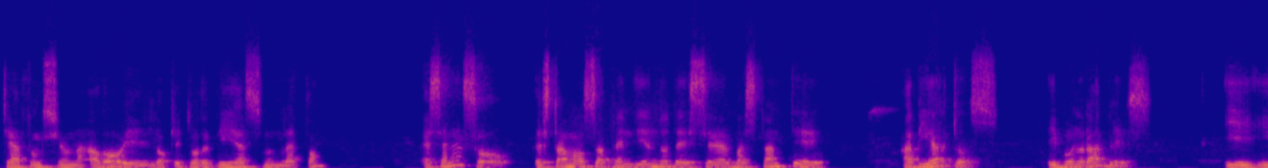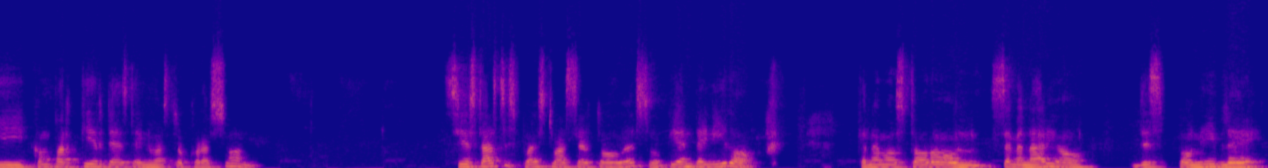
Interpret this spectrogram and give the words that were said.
te ha funcionado y lo que todavía es un reto. Es en eso. Estamos aprendiendo de ser bastante abiertos y vulnerables y, compartir desde nuestro corazón. Si estás dispuesto a hacer todo eso, bienvenido. Tenemos todo un seminario disponible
